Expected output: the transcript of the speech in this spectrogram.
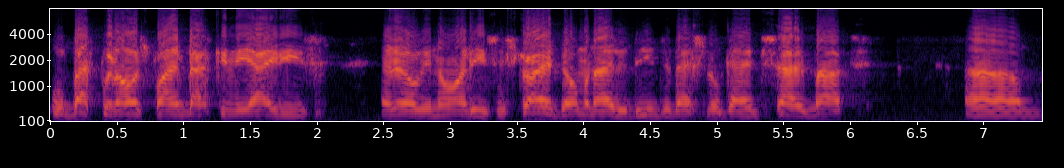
well, back when I was playing back in the eighties and early nineties, Australia dominated the international game so much. Um,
